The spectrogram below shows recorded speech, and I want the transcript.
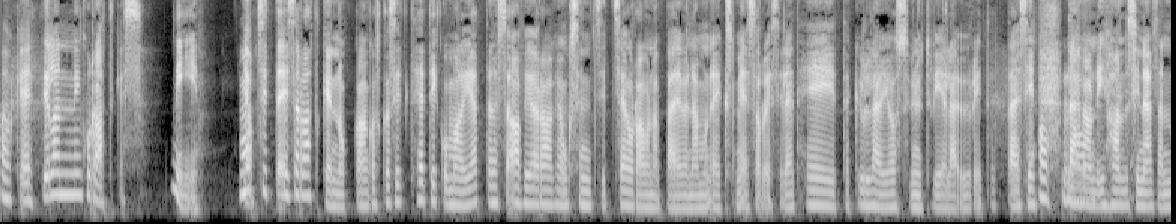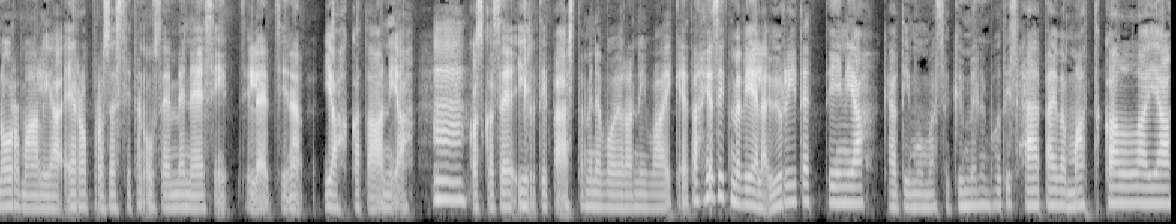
Okei, okay, tilanne niin kuin ratkesi. Niin. Mutta sitten ei se ratkennutkaan, koska sitten heti kun mä olin jättänyt se avioerohakemuksen, niin sitten seuraavana päivänä mun ex-mies oli silleen, että hei, että kyllä jos nyt vielä yritettäisiin. Oh, no. Tämähän on ihan sinänsä normaalia, eroprosessit usein menee si- silleen, että siinä jahkataan, ja, Mm. koska se irtipäästäminen voi olla niin vaikeaa. Ja sitten me vielä yritettiin ja käytiin muun muassa kymmenenvuotis hääpäivä matkalla ja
